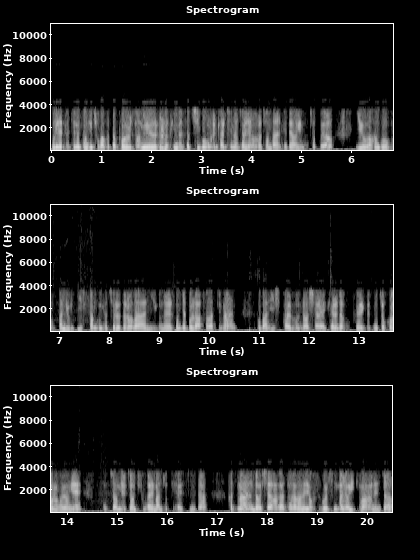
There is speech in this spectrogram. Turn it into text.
우리 대표팀은 경기 초반부터 볼 점유율을 높이면서 지공을 펼치는 전략으로 전반을 대등하게 마쳤고요. 이후 한국 후반 23분 교체로 들어간 이군을 선제골로 앞서갔지만 후반 28분 러시아의 케르자코프에게 동점골을 허용해 승점 1점 추가에 만족해야 했습니다. 하지만 러시아가 자랑하는 역습을 순발력 있게 막아낸 점,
